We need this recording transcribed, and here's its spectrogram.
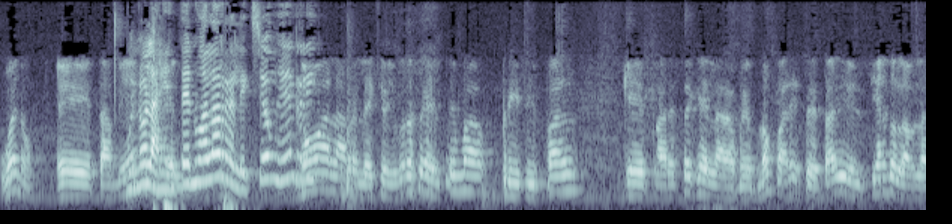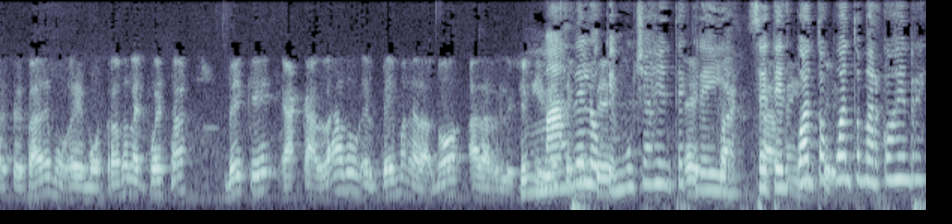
Bueno, eh, también... Bueno, la gente no a la reelección, Henry. No a la reelección. Yo creo que ese es el tema principal que parece que la... No parece, se está evidenciando, la, se está demostrando la encuesta de que ha calado el tema de la no a la reelección. Más de lo que mucha gente creía. ¿Cuánto, ¿Cuánto marcó Henry?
